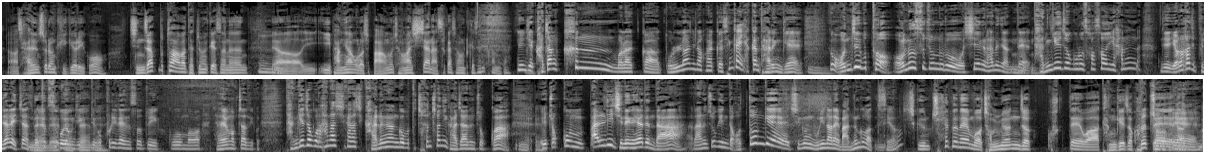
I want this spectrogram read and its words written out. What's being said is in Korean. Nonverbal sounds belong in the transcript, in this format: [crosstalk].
어, 자연스러운 귀결이고 진작부터 아마 대통령께서는 음. 어, 이, 이 방향으로서 마음을 정하시지 않았을까 저는 그렇게 생각합니다. 근데 이제 가장 큰 뭐랄까 논란이라고 할까요? 생각이 약간 다른 게 음. 그럼 언제부터 어느 수준으로 시행을 하느냐인데 음. 음. 단계적으로 서서히 한 이제 여러 가지 분야가 있지 않습니까? 네, 네 특수고용직 네, 네, 그리고 프리랜서도 있고 뭐 자영업자도 있고 단계적으로 하나씩 하나씩 가능한 것부터 천천히 가자는 쪽과 예, 예. 조금 빨리 진행해야 된다라는 쪽이 있는데 어떤 게 지금 우리나라에 맞는 것 같으세요? 지금 지금 최근에 뭐 전면적 확대와 단계적 그렇죠. 확대가 예.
